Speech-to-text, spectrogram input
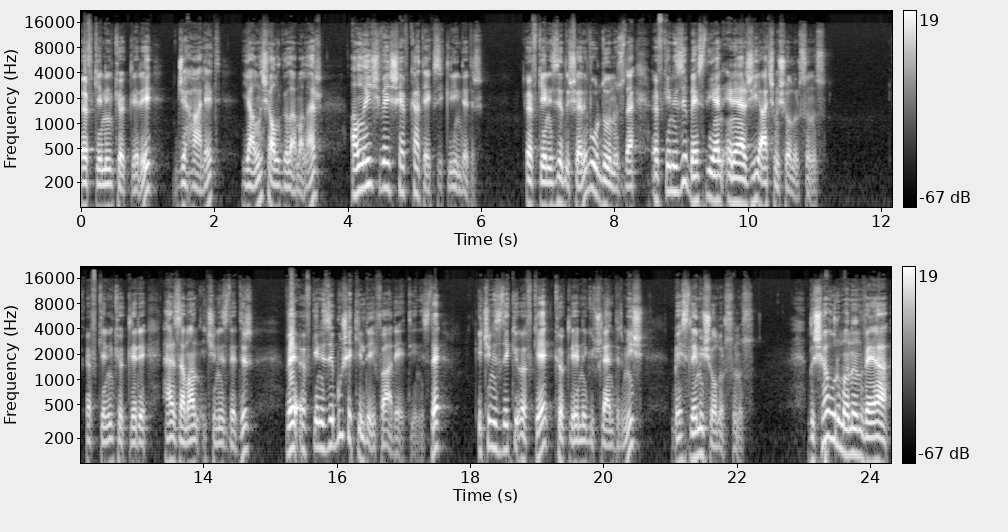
Öfkenin kökleri cehalet, yanlış algılamalar, anlayış ve şefkat eksikliğindedir. Öfkenizi dışarı vurduğunuzda öfkenizi besleyen enerjiyi açmış olursunuz. Öfkenin kökleri her zaman içinizdedir ve öfkenizi bu şekilde ifade ettiğinizde içinizdeki öfke köklerini güçlendirmiş, beslemiş olursunuz. Dışa vurmanın veya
